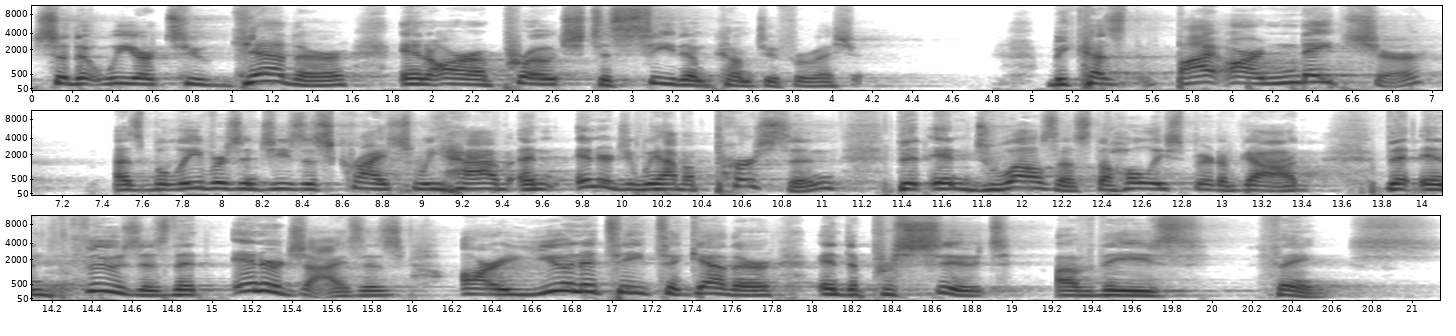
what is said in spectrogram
so that we are together in our approach to see them come to fruition. Because by our nature, as believers in Jesus Christ, we have an energy, we have a person that indwells us, the Holy Spirit of God, that enthuses, that energizes our unity together in the pursuit of these things.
